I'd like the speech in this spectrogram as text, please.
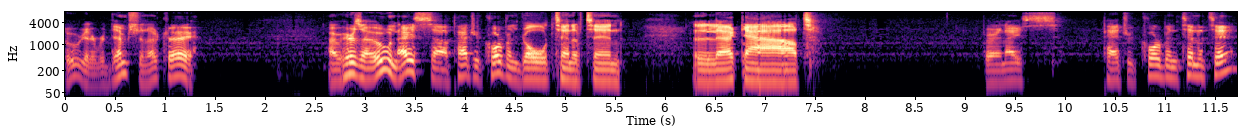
Oh, we got a redemption. Okay. All right, here's a oh nice uh, Patrick Corbin gold 10 of 10. Look out. Very nice. Patrick Corbin 10 of 10.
